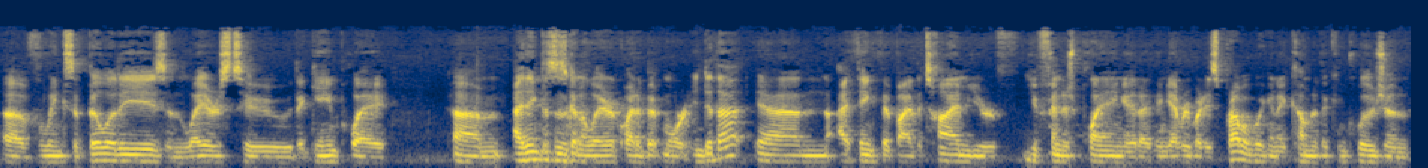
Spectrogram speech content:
of Link's abilities and layers to the gameplay, um, I think this is going to layer quite a bit more into that. And I think that by the time you're you finish playing it, I think everybody's probably going to come to the conclusion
